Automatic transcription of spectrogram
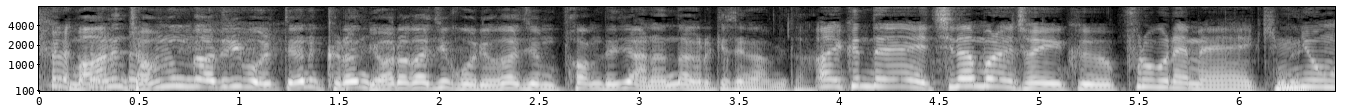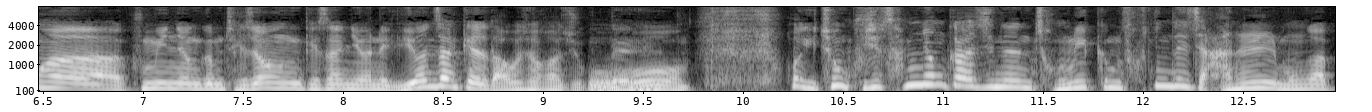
많은 전문가들이 볼 때는 그런 여러 가지 고려가 좀 포함되지 않았나 그렇게 생각합니다. 아니 근데 지난번에 저희 그 프로그램에 김용화 국민연금 재정계산위원회 위원장께서 나오셔가지고 네. 어, 2093년까지는 적립금 소진되지 않을 뭔가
